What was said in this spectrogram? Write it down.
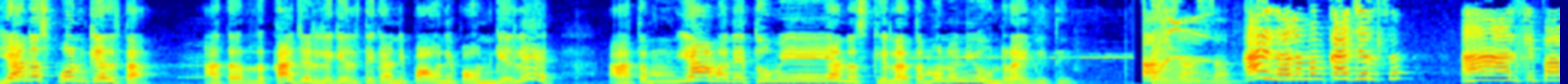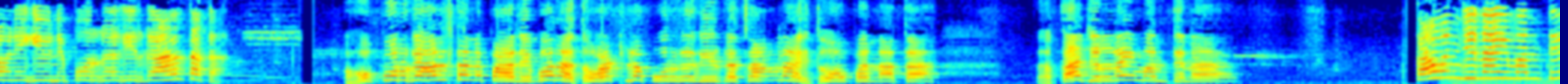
यानंच फोन केलता. आता काजलले गेलते का आणि पाहुणे पाहून गेले. आता मग या म्हणे तुम्ही यानंच केला. तर म्हणून येऊन राहिली ते. काय झालं मग काजलचं? पाहुणे घेऊन पोरगा गिरगा आलता का? हो पोरगा आलता ना पाहिले बरं तर वाटला पोरगा गिरगा चांगला आहे तो पण आता काजल नाही म्हणते ना. नाही म्हणते.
